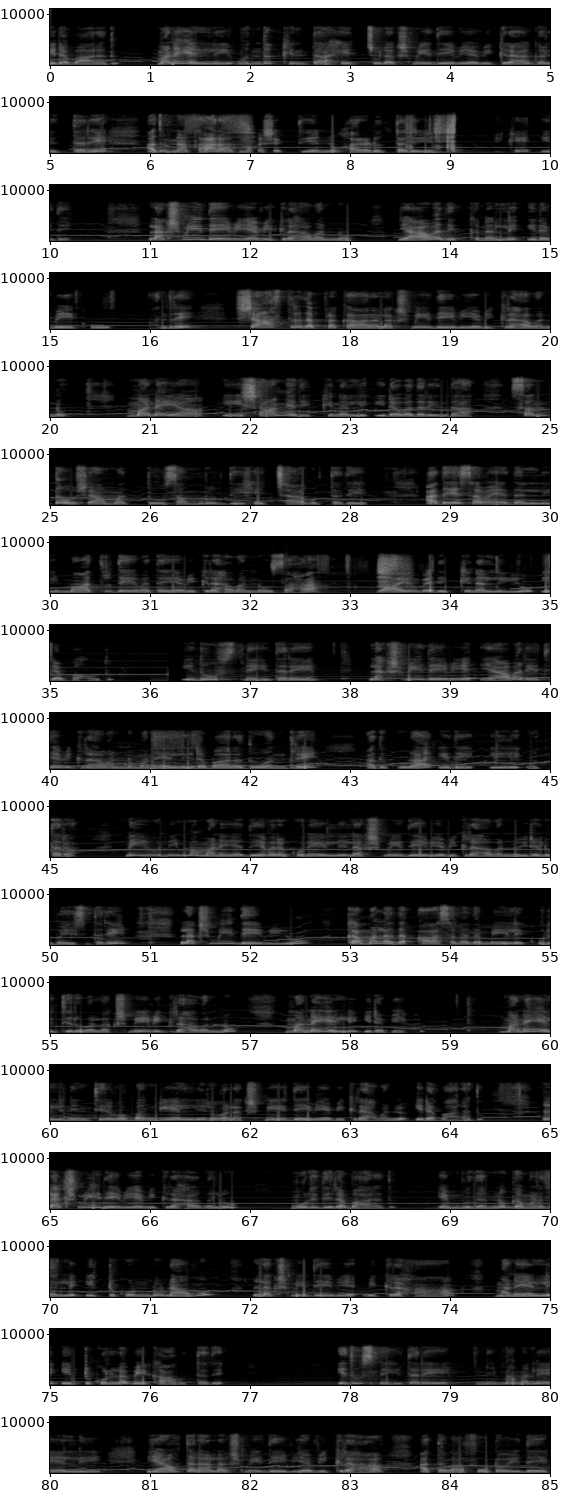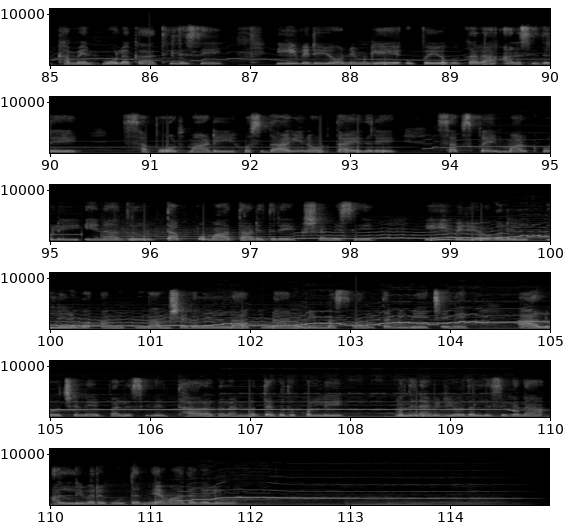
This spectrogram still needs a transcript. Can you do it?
ಇಡಬಾರದು. ಮನೆಯಲ್ಲಿ ಒಂದಕ್ಕಿಂತ ಹೆಚ್ಚು ಲಕ್ಷ್ಮೀ ದೇವಿಯ ವಿಗ್ರಹಗಳಿದ್ದರೆ ಅದು ನಕಾರಾತ್ಮಕ ಶಕ್ತಿಯನ್ನು ಹರಡುತ್ತದೆ ಎನ್ನುವ ನಂಬಿಕೆ ಇದೆ. ಲಕ್ಷ್ಮೀ ದೇವಿಯ ವಿಗ್ರಹವನ್ನು ಯಾವ ದಿಕ್ಕಿನಲ್ಲಿ ಇಡಬೇಕು? ಅಂದ್ರೆ ಶಾಸ್ತ್ರದ ಪ್ರಕಾರ ಲಕ್ಷ್ಮೀದೇವಿಯ ವಿಗ್ರಹವನ್ನು ಮನೆಯ ಈಶಾನ್ಯ ದಿಕ್ಕಿನಲ್ಲಿ ಇಡುವುದರಿಂದ ಸಂತೋಷ ಮತ್ತು ಸಮೃದ್ಧಿ ಹೆಚ್ಚಾಗುತ್ತದೆ. ಅದೇ ಸಮಯದಲ್ಲಿ ಮಾತೃದೇವತೆಯ ವಿಗ್ರಹವನ್ನು ಸಹ ವಾಯುವ್ಯ ದಿಕ್ಕಿನಲ್ಲಿಯೂ ಇರಬಹುದು ಇದು ಸ್ನೇಹಿತರೆ, ಲಕ್ಷ್ಮೀದೇವಿಯ ಯಾವ ರೀತಿಯ ವಿಗ್ರಹವನ್ನು ಮನೆಯಲ್ಲಿ ಇಡಬಾರದು ಅಂದ್ರೆ ಅದು ಕೂಡ ಇದೆ. ಇಲ್ಲಿ ಉತ್ತರ. ನೀವು ನಿಮ್ಮ ಮನೆಯ ದೇವರ ಕೊನೆಯಲ್ಲಿ ಲಕ್ಷ್ಮೀ ದೇವಿಯ ವಿಗ್ರಹವನ್ನು ಇಡಲು ಬಯಸಿದರೆ ಲಕ್ಷ್ಮೀ ದೇವಿಯು ಕಮಲದ ಆಸನದ ಮೇಲೆ ಕುಳಿತಿರುವ ಲಕ್ಷ್ಮೀ ವಿಗ್ರಹವನ್ನು ಮನೆಯಲ್ಲಿ ಇಡಬೇಕು. ಮನೆಯಲ್ಲಿ ನಿಂತಿರುವ ಭಂಗಿಯಲ್ಲಿರುವ ಲಕ್ಷ್ಮೀ ದೇವಿಯ ವಿಗ್ರಹವನ್ನು ಇಡಬಾರದು. ಲಕ್ಷ್ಮೀ ದೇವಿಯ ವಿಗ್ರಹಗಳು ಮುರಿದಿರಬಾರದು ಎಂಬುದನ್ನು ಗಮನದಲ್ಲಿ ಇಟ್ಟುಕೊಂಡು ನಾವು ಲಕ್ಷ್ಮೀ ದೇವಿಯ ವಿಗ್ರಹ ಮನೆಯಲ್ಲಿ ಇಟ್ಟುಕೊಳ್ಳಬೇಕಾಗುತ್ತದೆ. ಇದು ಸ್ನೇಹಿತರೆ, ನಿಮ್ಮ ಮನೆಯಲ್ಲಿ ಯಾವ ಥರ ಲಕ್ಷ್ಮೀ ದೇವಿಯ ವಿಗ್ರಹ ಅಥವಾ ಫೋಟೋ ಇದೆ ಕಮೆಂಟ್ ಮೂಲಕ ತಿಳಿಸಿ. ಈ ವಿಡಿಯೋ ನಿಮಗೆ ಉಪಯೋಗಕರ ಅನಿಸಿದರೆ ಸಪೋರ್ಟ್ ಮಾಡಿ, ಹೊಸದಾಗಿ ನೋಡ್ತಾ ಇದ್ದರೆ ಸಬ್ಸ್ಕ್ರೈಬ್ ಮಾಡ್ಕೊಳ್ಳಿ. ಏನಾದರೂ ತಪ್ಪು ಮಾತಾಡಿದರೆ ಕ್ಷಮಿಸಿ. ಈ ವಿಡಿಯೋಗಳಲ್ಲಿರುವ ಅಂಶಗಳೆಲ್ಲ ಕೂಡ ನಿಮ್ಮ ಸ್ವಂತ ವಿವೇಚನೆ, ಆಲೋಚನೆ ಬಳಸಿ ನಿರ್ಧಾರಗಳನ್ನು ತೆಗೆದುಕೊಳ್ಳಿ. ಮುಂದಿನ ವಿಡಿಯೋದಲ್ಲಿ ಸಿಗೋಣ. ಅಲ್ಲಿವರೆಗೂ ಧನ್ಯವಾದಗಳು.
